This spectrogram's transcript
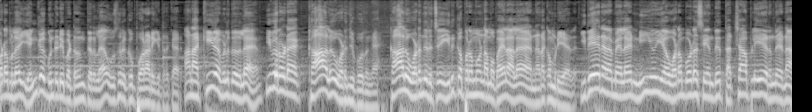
உடம்புல எங்க குண்டடி பட்டதுன்னு தெரியல உசுருக்கு போராடிக்கிட்டு இருக்காரு. ஆனா கீழே விழுந்ததுல இவரோட காலு உடைஞ்சு போகுதுங்க காலு உடைஞ்சிருச்சு இதுக்கப்புறமும் நம்ம பயலால நடக்க முடியாது. இதே நிலைமையில நீயும் என் உடம்போட சேர்ந்து தச்சாப்லயே இருந்தேன்னா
